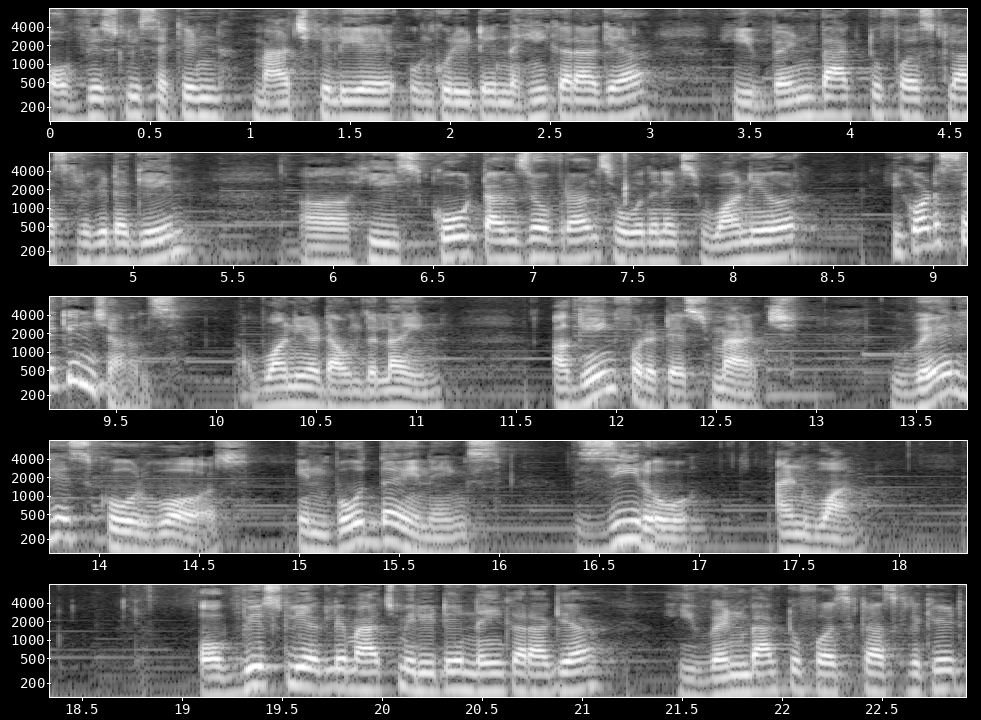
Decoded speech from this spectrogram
Obviously, second match के लिए उनको retain नहीं करा गया. He went back to first class cricket again. Uh, he scored tons of runs over the next one year. He got a second chance one year down the line, again for a test match, where his score was in both the innings 0 and 1. Obviously, अगले मैच में रिटेन नहीं करा गया. He went back to first class cricket.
